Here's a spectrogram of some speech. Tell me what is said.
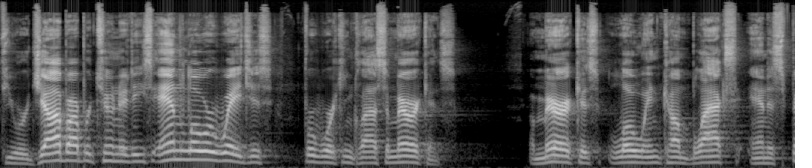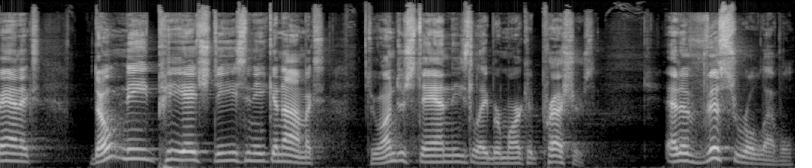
fewer job opportunities and lower wages for working class Americans. America's low income blacks and Hispanics don't need PhDs in economics to understand these labor market pressures. At a visceral level,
